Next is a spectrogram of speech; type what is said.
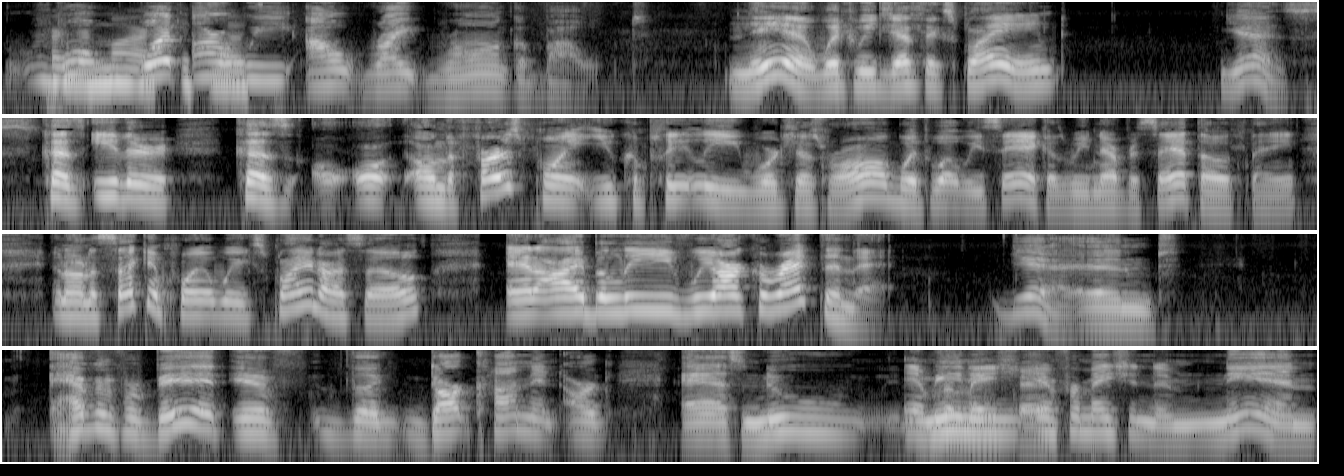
Well, Furthermore, what the are we outright wrong about? Yeah, which we just explained, Yes. because either because on the first point you completely were just wrong with what we said because we never said those things, and on the second point we explained ourselves, and I believe we are correct in that. Yeah, and heaven forbid if the Dark Continent arc as new meaning Information. information and then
